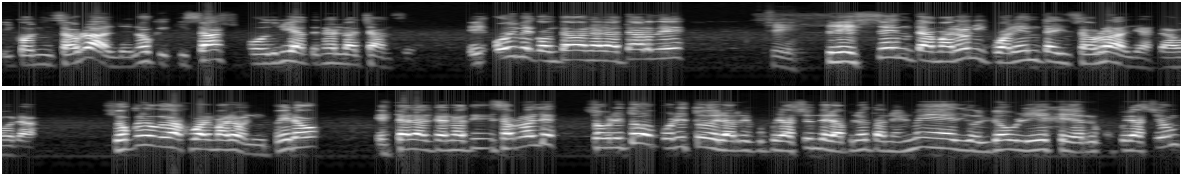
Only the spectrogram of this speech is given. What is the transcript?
y con Insaurralde, ¿no? Que quizás podría tener la chance. Eh, hoy me contaban a la tarde 60 Maroni, 40 Insaurralde hasta ahora. Yo creo que va a jugar Maroni, pero está la alternativa de Insaurralde, sobre todo por esto de la recuperación de la pelota en el medio, el doble eje de recuperación,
